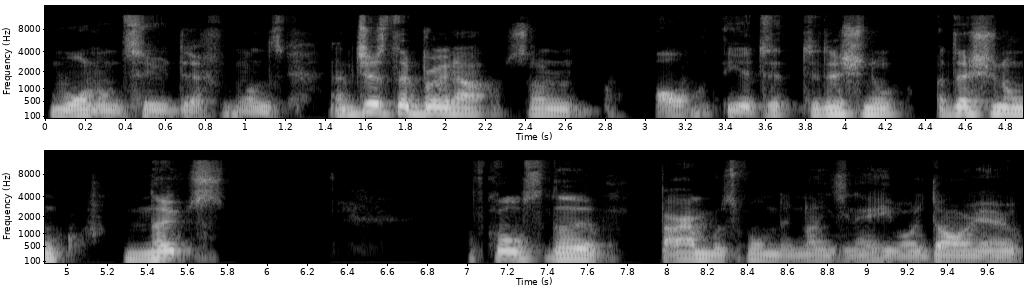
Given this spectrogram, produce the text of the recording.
one or two different ones. And just to bring up some of the additional additional notes, of course, the band was formed in 1980 by Dario,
